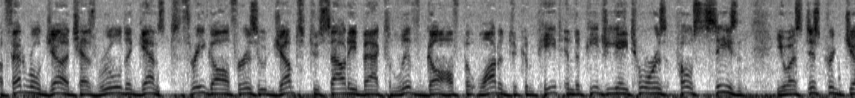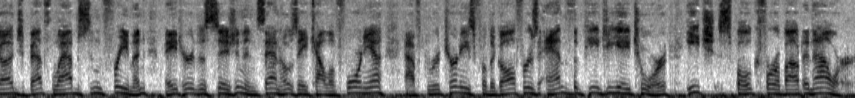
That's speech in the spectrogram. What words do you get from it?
A federal judge has ruled against three golfers who jumped to Saudi backed LIV Golf but wanted to compete in the PGA Tour's postseason. U.S. District Judge Beth Labson Freeman made her decision in San Jose, California, after attorneys for the golfers and the PGA Tour each spoke for about an hour.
